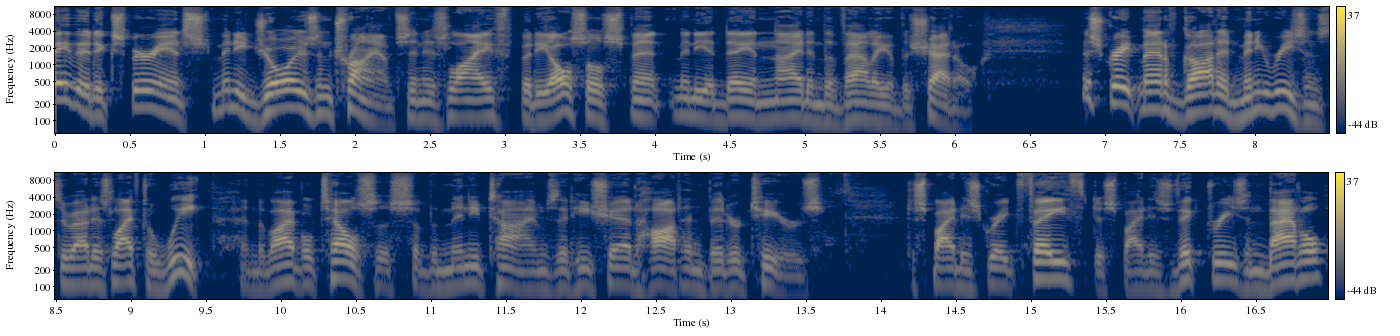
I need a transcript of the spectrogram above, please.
David experienced many joys and triumphs in his life, but he also spent many a day and night in the valley of the shadow. This great man of God had many reasons throughout his life to weep, and the Bible tells us of the many times that he shed hot and bitter tears. Despite his great faith, despite his victories in battle,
